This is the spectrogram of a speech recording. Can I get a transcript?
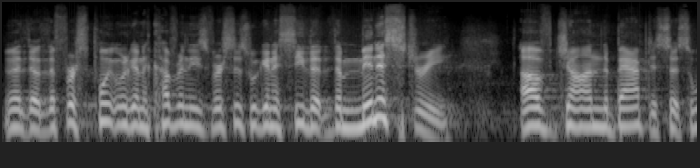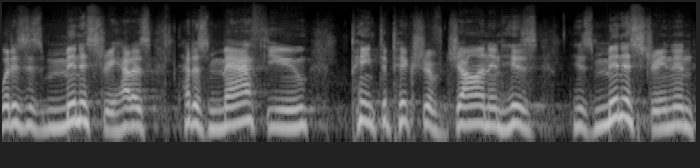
The, the first point we're going to cover in these verses, we're going to see that the ministry of John the Baptist. So, so, what is his ministry? How does, how does Matthew paint the picture of John and his, his ministry? And then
